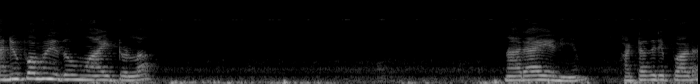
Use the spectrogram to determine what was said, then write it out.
അനുപമിതവുമായിട്ടുള്ള നാരായണീയം ഭട്ടതിരിപ്പാട്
